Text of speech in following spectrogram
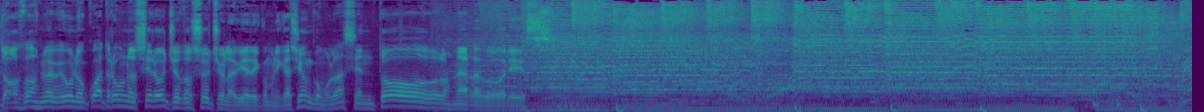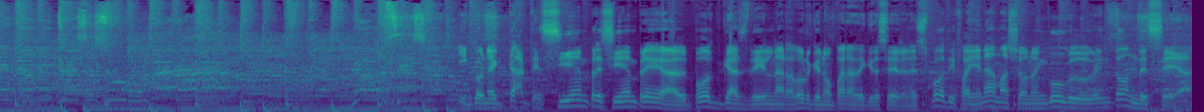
2291-410828, la vía de comunicación, como lo hacen todos los narradores. Y conectate siempre, siempre al podcast del narrador que no para de crecer en Spotify, en Amazon, en Google, en donde sea.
